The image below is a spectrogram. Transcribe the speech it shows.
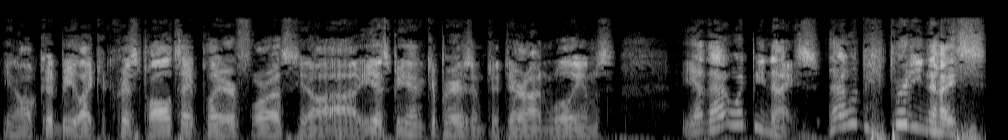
You know, could be like a Chris Paul type player for us. You know, uh, ESPN compares him to Deron Williams. Yeah, that would be nice. That would be pretty nice.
